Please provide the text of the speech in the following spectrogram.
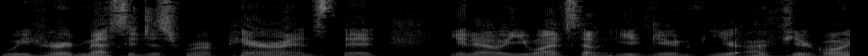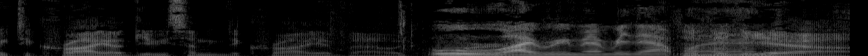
we heard messages from our parents that you know you want some. You, you, you, if you're going to cry, I'll give you something to cry about. Ooh, Or- I remember that one. yeah,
